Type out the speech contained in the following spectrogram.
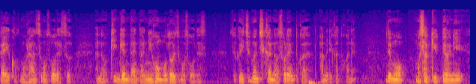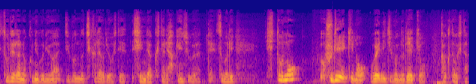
英国もフランスもそうです。あの近現代だったら日本もドイツもそうです。それから一番近いのはソ連とかアメリカとかね。でももうさっき言ったようにそれらの国々は自分の力を利用して侵略したり覇権主義をやってつまり人の不利益の上に自分の利益を獲得した。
